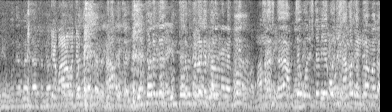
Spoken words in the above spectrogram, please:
हे उद्या बारा वाजेपर्यंत. आमच्या वरिष्ठांनी या गोष्टी सांगत होतो आम्हाला.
